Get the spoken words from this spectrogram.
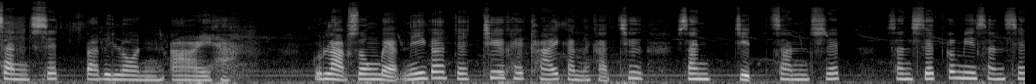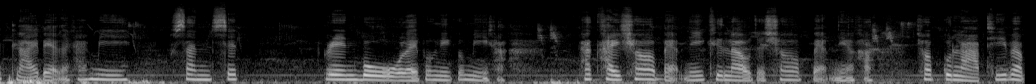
Sunset Babylon Eye ค่ะ กุหลาบทรงแบบนี้ก็จะชื่อคล้าย ๆ กันนะคะ ชื่อ Sun จิต Sunset ซันเซ็ตก็มีซันเซ็ตหลายแบบนะคะ มีซันเซ็ตเรนโบว์อะไรพวกนี้ก็มีค่ะ ถ้าใครชอบแบบนี้คือเราจะชอบแบบนี้ค่ะ ชอบกุหลาบที่แบบ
